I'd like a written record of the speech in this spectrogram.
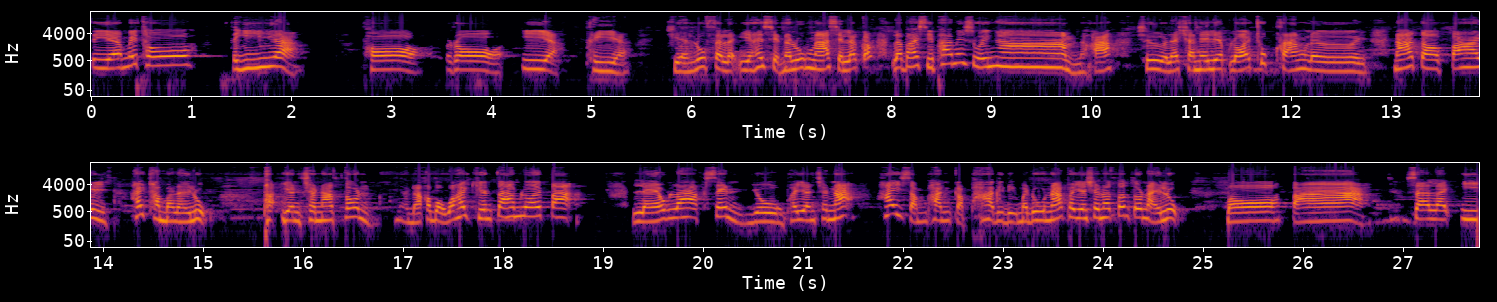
เตียไม่โท เตีย พอรอเอียเพลีย เขียนรูปสระเอียให้เสร็จนะลูกนะ เสร็จแล้วก็ระบายสีผ้าให้สวยงามนะคะ ชื่อและชั้นให้เรียบร้อยทุกครั้งเลย นะต่อไปให้ทำอะไรลูกพยัญชนะต้นนะเขาบอกว่าให้เขียนตามรอยปะ แล้วลากเส้นโยงพยัญชนะให้สัมพันธ์กับภาพเด็กๆมาดูนะ พยัญชนะต้นตัวไหนลูกปอปาสระอี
